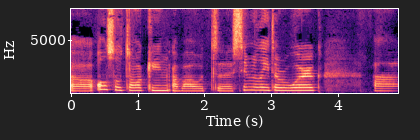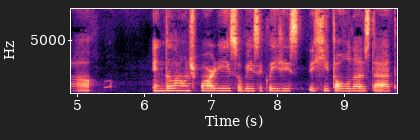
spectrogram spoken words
uh, also talking about uh, simulator work uh, in the launch party. So basically he's, he told us that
